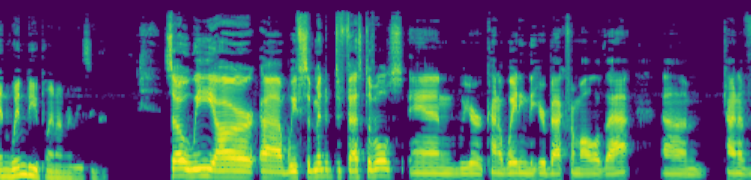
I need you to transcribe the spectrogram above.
And when do you plan on releasing it? So we are uh, we've submitted to festivals, and we are kind of waiting to hear back from all of that. Um, kind of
